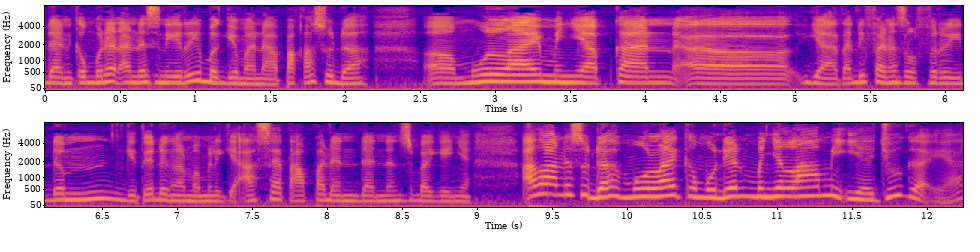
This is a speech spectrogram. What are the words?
dan kemudian Anda sendiri bagaimana? Apakah sudah eh, mulai menyiapkan eh, ya tadi financial freedom gitu ya dengan memiliki aset apa dan dan dan sebagainya? Atau Anda sudah mulai kemudian menyelami? Iya juga ya.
